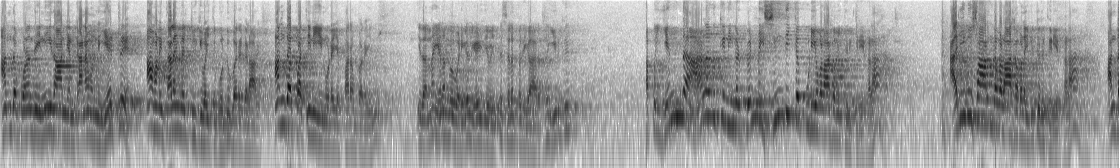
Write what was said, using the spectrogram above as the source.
அந்த குழந்தை நீதான் என் கணவன் ஏற்று அவனை தலைமையில் தூக்கி வைத்து கொண்டு வருகிறாள். அந்த பத்தினியினுடைய பரம்பரைன்னு இதெல்லாம் இளங்கோவடிகள் எழுதி வைத்த சிலப்பதிகாரத்தில் இருக்கு. அப்ப எந்த அளவுக்கு நீங்கள் பெண்ணை சிந்திக்கக்கூடியவளாக வைத்திருக்கிறீர்களா? அறிவு சார்ந்தவளாக அவளை விட்டிருக்கிறீர்களா? அந்த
